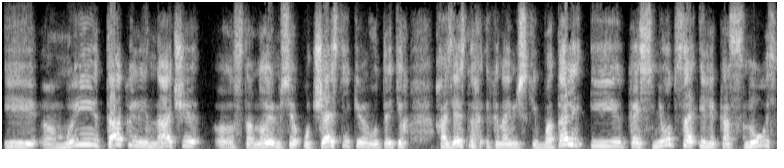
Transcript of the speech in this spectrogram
и э, мы так или иначе становимся участниками вот этих хозяйственных экономических баталий и коснется или коснулось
